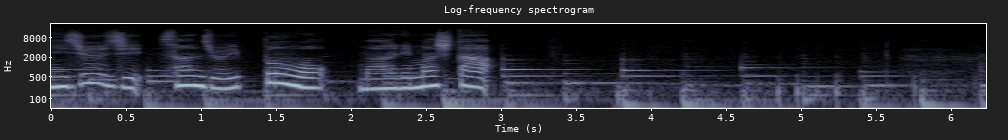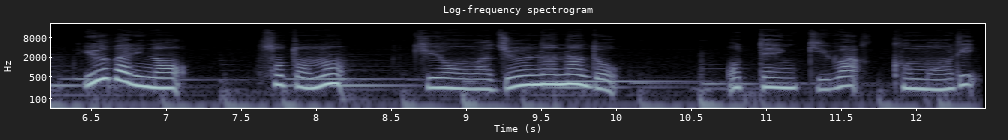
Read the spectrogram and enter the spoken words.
20時31分を回りました。夕張の外の気温は17度。お天気は曇り。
